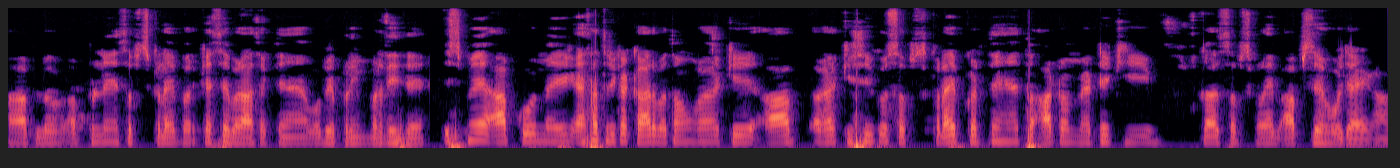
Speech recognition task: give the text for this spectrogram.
آپ لوگ اپنے سبسکرائبر کیسے بڑھا سکتے ہیں، وہ بھی اپنی مرضی سے۔ اس میں آپ کو میں ایک ایسا طریقہ کار بتاؤں گا کہ آپ اگر کسی کو سبسکرائب کرتے ہیں تو آٹومیٹک ہی اس کا سبسکرائب آپ سے ہو جائے گا۔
